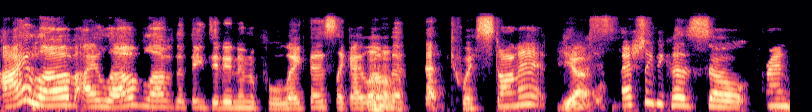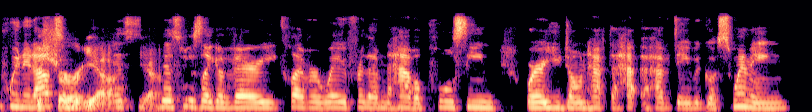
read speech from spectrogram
I love, I love, love that they did it in a pool like this. Like I love Uh-huh. that that twist on it, yes. especially because so friend pointed For out sure, yeah, this, yeah. this was like a very clever way for them to have a pool scene where you don't have to ha- have David go swimming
